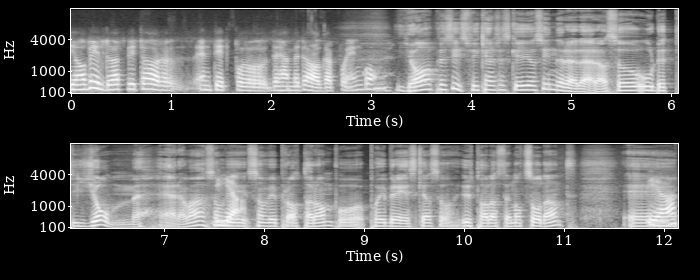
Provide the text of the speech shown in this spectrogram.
Ja, vill du att vi tar en titt på det här med dagar på en gång? Ja, precis. Vi kanske ska ge oss in i det där. Alltså ordet jom är det va? Som, ja. vi, som vi pratar om på, på hebreiska så uttalas det något sådant. Eh, ja.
